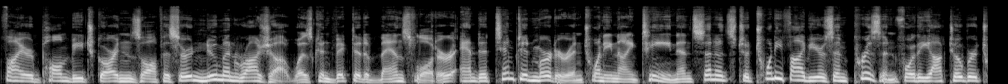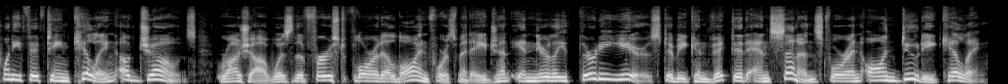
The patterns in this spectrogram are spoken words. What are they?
Fire Palm Beach Gardens officer Nouman Raja was convicted of manslaughter and attempted murder in 2019 and sentenced to 25 years in prison for the October 2015 killing of Jones. Raja was the first Florida law enforcement agent in nearly 30 years to be convicted and sentenced for an on duty killing.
